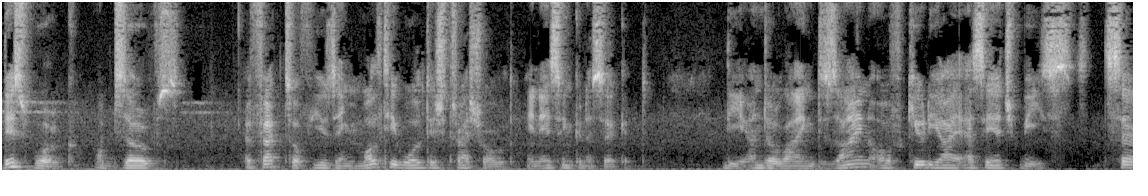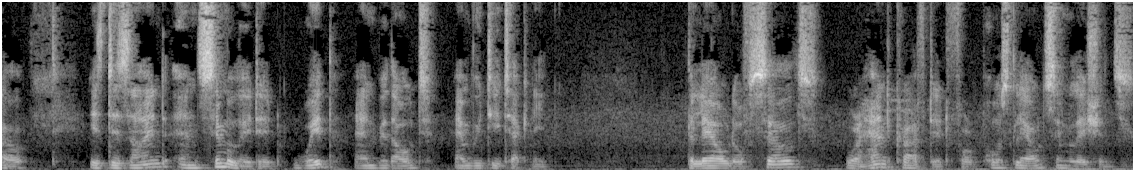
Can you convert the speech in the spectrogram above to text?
This work observes effects of using multi-voltage threshold in asynchronous circuit. The underlying design of QDI SAHB cell is designed and simulated with and without MVT technique. The layout of cells were handcrafted for post-layout simulations.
